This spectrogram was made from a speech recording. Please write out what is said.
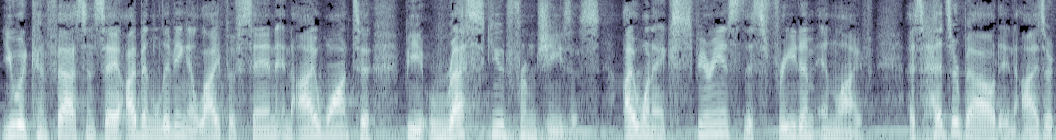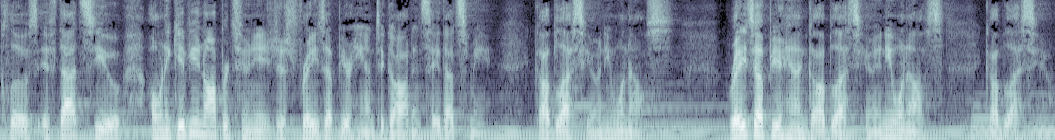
You would confess and say, I've been living a life of sin and I want to be rescued from Jesus. I want to experience this freedom in life. As heads are bowed and eyes are closed, if that's you, I want to give you an opportunity to just raise up your hand to God and say, That's me. God bless you. Anyone else? Raise up your hand. God bless you. Anyone else? God bless you.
